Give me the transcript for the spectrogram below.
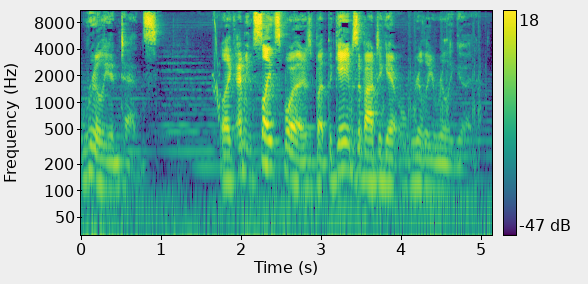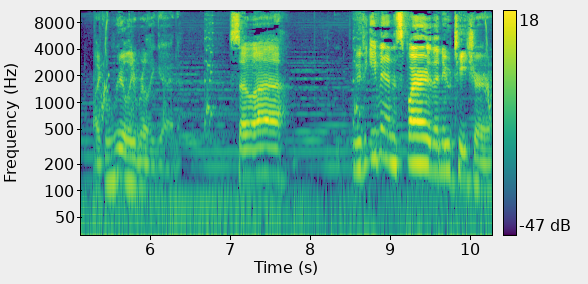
really intense. Like, I mean, slight spoilers, but the game's about to get really, really good. Like, really, really good. So, uh, we've even inspired the new teacher.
